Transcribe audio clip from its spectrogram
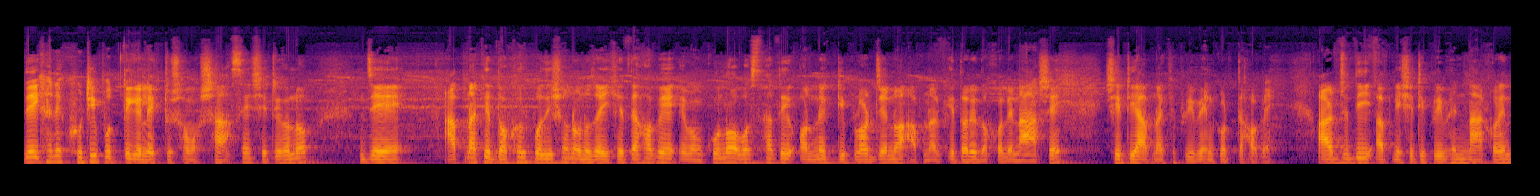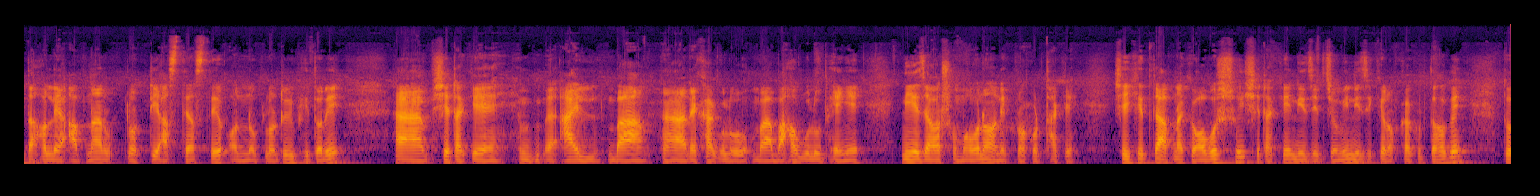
যে এখানে খুঁটি পড়তে গেলে একটু সমস্যা আছে। সেটি হলো যে আপনাকে দখল পজিশন অনুযায়ী খেতে হবে এবং কোনো অবস্থাতে অন্য একটি প্লট যেন আপনার ভিতরে দখলে না আসে, সেটি আপনাকে প্রিভেন্ট করতে হবে। আর যদি আপনি সেটি প্রিভেন্ট না করেন, তাহলে আপনার প্লটটি আস্তে আস্তে অন্য প্লটের ভিতরে সেটাকে আইল বা রেখাগুলো বা বাহুগুলো ভেঙে নিয়ে যাওয়ার সম্ভাবনা অনেক প্রকট থাকে। সেই ক্ষেত্রে আপনাকে অবশ্যই সেটাকে নিজের জমি নিজেকে রক্ষা করতে হবে। তো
